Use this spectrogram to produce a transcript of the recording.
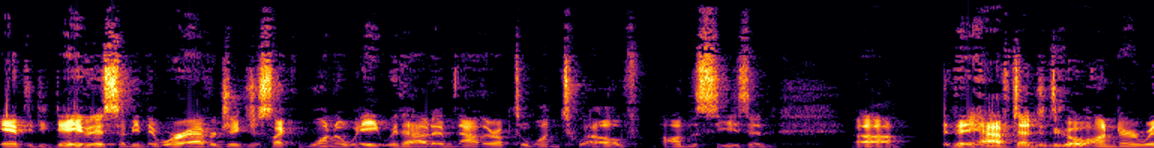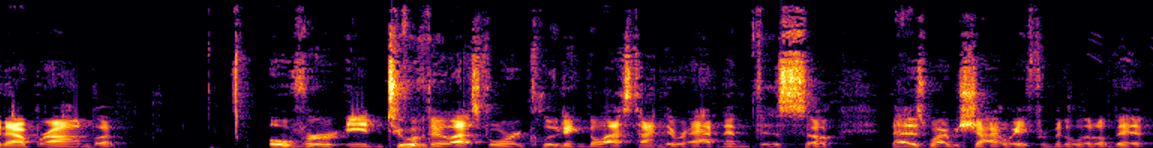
Anthony Davis. I mean, they were averaging just like 108 without him. Now they're up to 112 on the season. Um, they have tended to go under without Brown, but over in two of their last four, including the last time they were at Memphis. So that is why we shy away from it a little bit.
